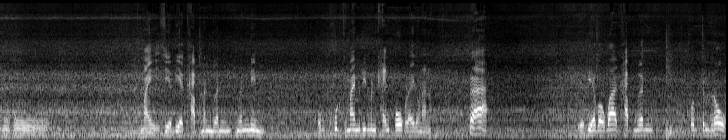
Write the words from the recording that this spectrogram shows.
โอ้โหไม่เสียเบียร์ขับมันเหมือนเหมือนนิ่ม ผมขุดทำไมมันดินมันแข็งโป๊กอะไรตรงนั้นเสียเบียบอกว่าขับเหมือนคนเป็นโรค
